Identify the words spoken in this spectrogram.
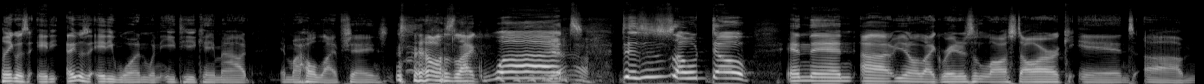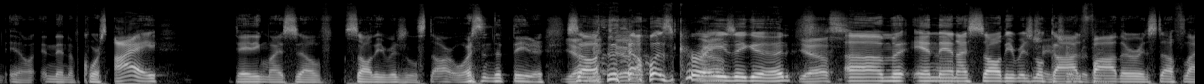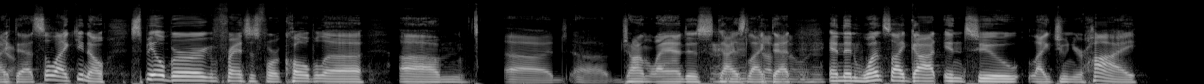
think it was eighty I think it was eighty one when ET came out. And my whole life changed. I was like, "What? Yeah. This is so dope!" And then, uh, you know, like Raiders of the Lost Ark, and um, you know, and then of course I, dating myself, saw the original Star Wars in the theater. Yeah, so that was crazy good. Yes. Um, and then I saw the original Changed everything. Godfather and stuff like Yeah. that. So like you know Spielberg, Francis Ford Coppola, um, uh, uh, John Landis, Mm-hmm. guys like that. And then once I got into like junior high,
